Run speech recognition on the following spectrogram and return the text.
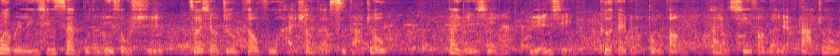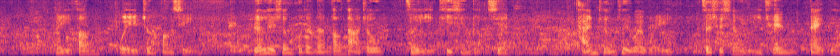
外围零星散布的绿松石则象征漂浮海上的四大洲，半圆形、圆形各代表东方和西方的两大洲，北方为正方形，人类生活的南方大洲则以梯形表现。坛城最外围则是镶有一圈代表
